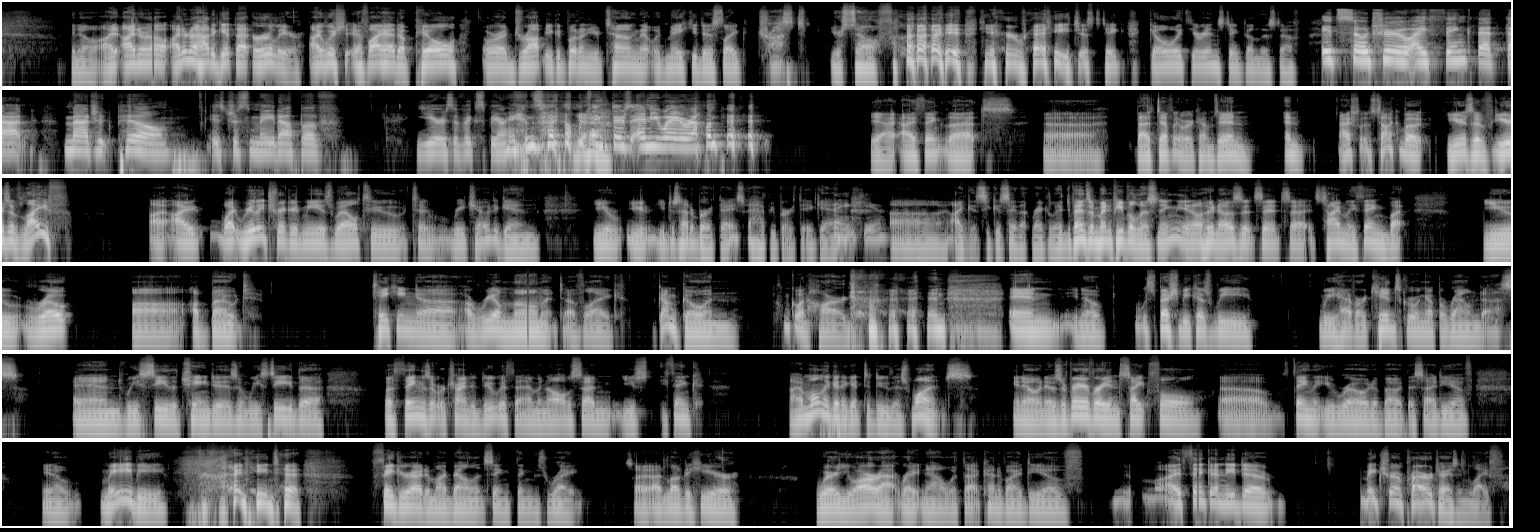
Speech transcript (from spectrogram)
you know, I I don't know. I don't know how to get that earlier. I wish if I had a pill or a drop you could put on your tongue that would make you just like trust yourself. You're ready. Just take go with your instinct on this stuff. It's so true. I think that that magic pill is just made up of years of experience. I don't Yeah. think there's any way around it. Yeah, I think that's uh that's definitely where it comes in. And actually let's talk about years of years of life. I, I what really triggered me as well to to reach out again. You you you just had a birthday, so happy birthday again. Thank you. uh i guess you could say that regularly it depends on many people listening you know who knows it's it's uh, it's timely thing but you wrote uh about taking a, a real moment of like like i'm going i'm going hard and and you know especially because we we have our kids growing up around us and we see the changes and we see the the things that we're trying to do with them and all of a sudden you, you think I'm only going to get to do this once, you know. And it was a very, very insightful uh, thing that you wrote about this idea of, you know, maybe I need to figure out am I balancing things right. So I'd love to hear where you are at right now with that kind of idea of, I think I need to make sure I'm prioritizing life.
